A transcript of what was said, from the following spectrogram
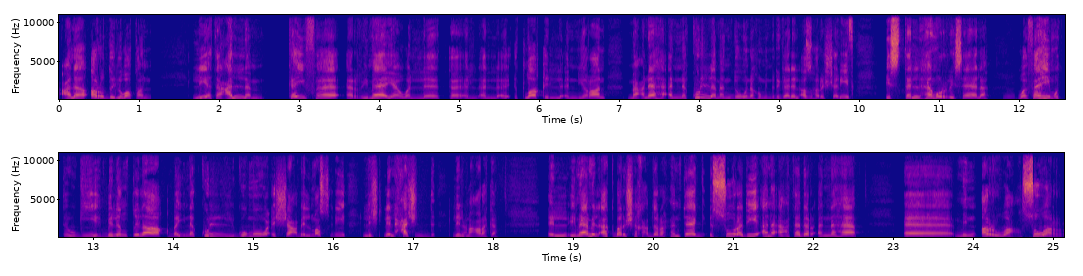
على أرض الوطن ليتعلم كيف الرماية وإطلاق النيران معناها أن كل من دونه من رجال الأزهر الشريف استلهموا الرسالة وفهموا التوجيه بالانطلاق بين كل جموع الشعب المصري للحشد للمعركة. الإمام الأكبر الشيخ عبد الرحمن تاج الصورة دي أنا أعتبر أنها آه، من أروع صور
